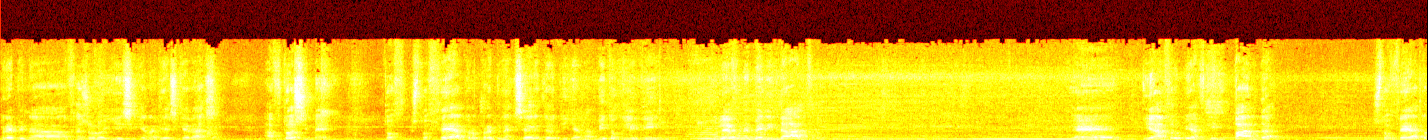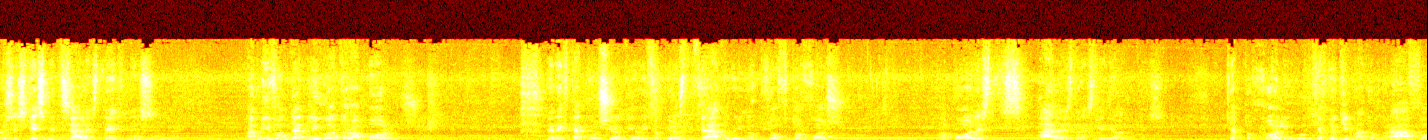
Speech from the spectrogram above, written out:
πρέπει να χαζολογήσει και να διασκεδάσει. Αυτό σημαίνει. Το, στο θέατρο πρέπει να ξέρετε ότι για να μπει το κλειδί δουλεύουν 50 άνθρωποι. Ε, οι άνθρωποι αυτοί πάντα στο θέατρο σε σχέση με τις άλλες τέχνες αμείβονταν λιγότερο από όλους. Δεν έχετε ακούσει ότι ο ηθοποιός του θεάτρου είναι ο πιο φτωχός από όλες τις άλλες δραστηριότητες. Και από το Hollywood και από τον κινηματογράφο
